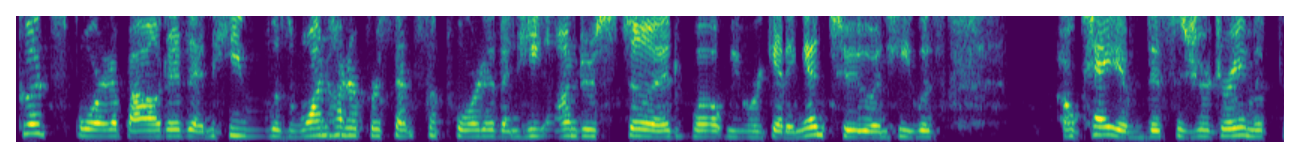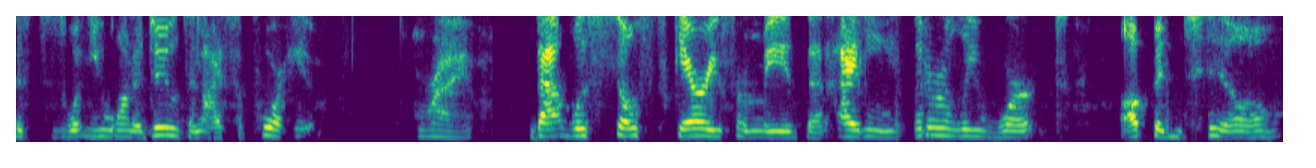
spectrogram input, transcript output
good sport about it and he was 100% supportive and he understood what we were getting into. And he was okay, if this is your dream, if this is what you want to do, then I support you. Right. That was so scary for me that I literally worked up until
